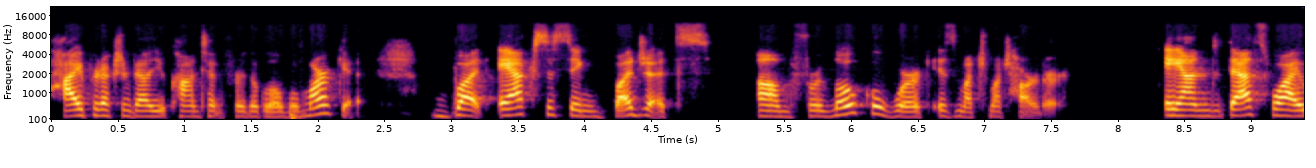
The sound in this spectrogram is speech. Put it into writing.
high production value content for the global market. But accessing budgets um, for local work is much much harder. And that's why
